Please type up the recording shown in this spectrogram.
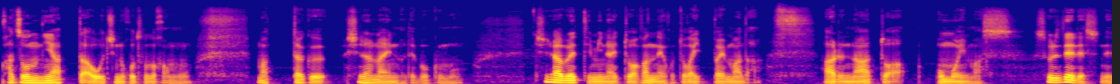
加須にあったお家のこととかも全く知らないので僕も調べてみないと分かんないことがいっぱいまだあるなとは思います。それでですね、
